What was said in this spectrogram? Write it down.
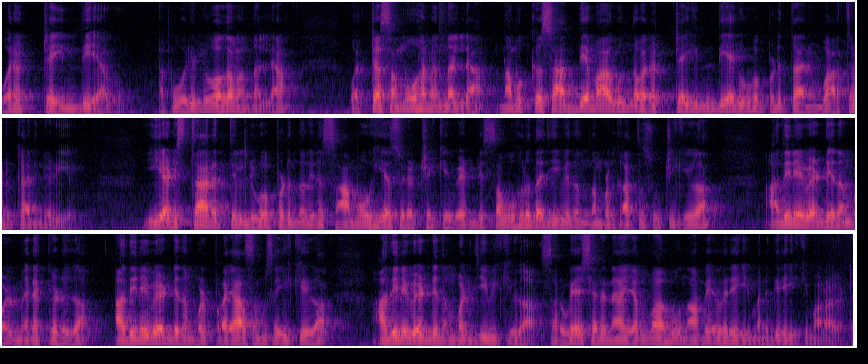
ഒരൊറ്റ ഇന്ത്യയാകും. അപ്പോൾ ഒരു ലോകമെന്നല്ല ഒറ്റ സമൂഹമെന്നല്ല നമുക്ക് സാധ്യമാകുന്ന ഒരൊറ്റ ഇന്ത്യ രൂപപ്പെടുത്താനും വാർത്തെടുക്കാനും കഴിയും. ഈ അടിസ്ഥാനത്തിൽ രൂപപ്പെടുന്നതിന് സാമൂഹിക സുരക്ഷയ്ക്ക് വേണ്ടി സൗഹൃദ ജീവിതം നമ്മൾ കാത്തു സൂക്ഷിക്കുക. അതിനുവേണ്ടി നമ്മൾ മെനക്കെടുക. അതിനുവേണ്ടി നമ്മൾ പ്രയാസം സഹിക്കുക. അതിനുവേണ്ടി നമ്മൾ ജീവിക്കുക. സർവേശ്വരനായ അള്ളാഹു നാം ഏവരെയും അനുഗ്രഹിക്കുമാറാകട്ടെ.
